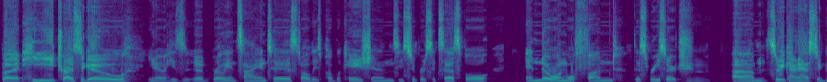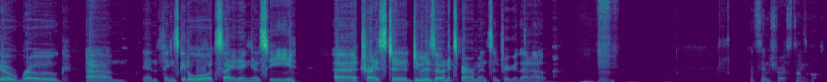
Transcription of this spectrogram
but he tries to go. You know, he's a brilliant scientist. All these publications. He's super successful, and no one will fund this research. Mhm. Um, so he kind of has to go rogue, um, and things get a little exciting as he uh, tries to do his own experiments and figure that out. That's interesting. That's awesome.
